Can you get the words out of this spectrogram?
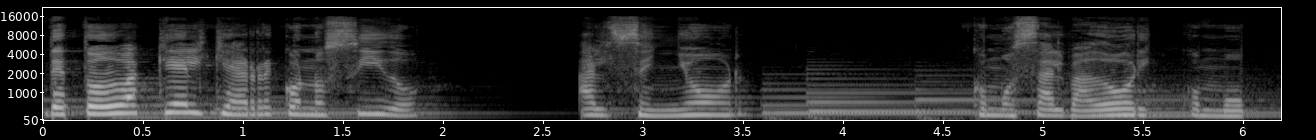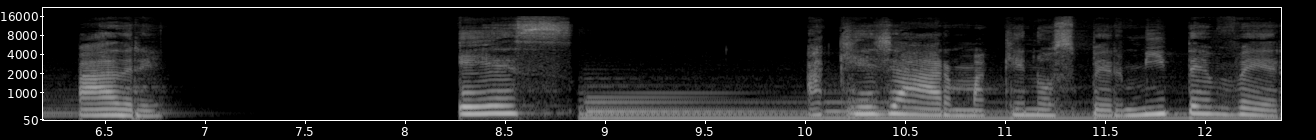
de todo aquel que ha reconocido al Señor como Salvador y como Padre. Es aquella arma que nos permite ver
